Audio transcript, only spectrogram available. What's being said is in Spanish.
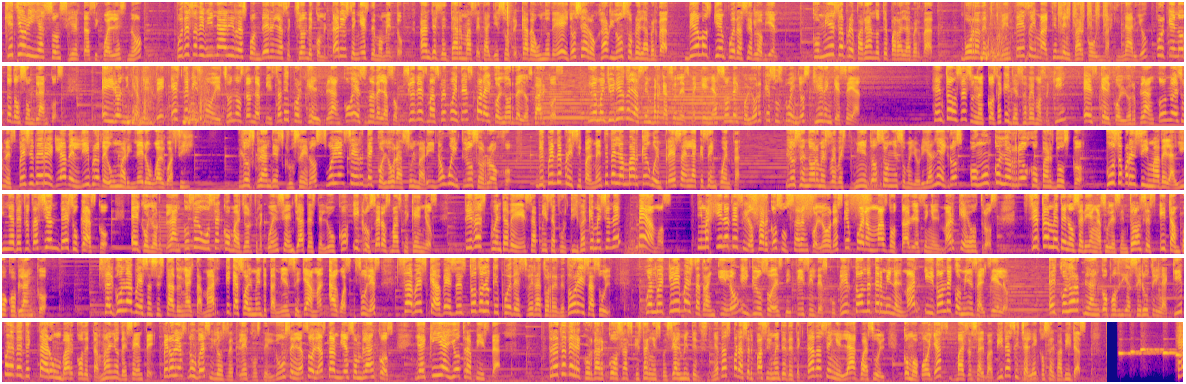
¿Qué teorías son ciertas y cuáles no? Puedes adivinar y responder en la sección de comentarios en este momento, antes de dar más detalles sobre cada uno de ellos y arrojar luz sobre la verdad. Veamos quién puede hacerlo bien. Comienza preparándote para la verdad. Borra de tu mente esa imagen del barco imaginario, porque no todos son blancos. E irónicamente, este mismo hecho nos da una pista de por qué el blanco es una de las opciones más frecuentes para el color de los barcos. La mayoría de las embarcaciones pequeñas son del color que sus dueños quieren que sean. Entonces, una cosa que ya sabemos aquí es que el color blanco no es una especie de regla del libro de un marinero o algo así. Los grandes cruceros suelen ser de color azul marino o incluso rojo. Depende principalmente de la marca o empresa en la que se encuentran. Los enormes revestimientos son en su mayoría negros con un color rojo parduzco, justo por encima de la línea de flotación de su casco. El color blanco se usa con mayor frecuencia en yates de lujo y cruceros más pequeños, ¿Te das cuenta de esa pista furtiva que mencioné? Veamos. Imagínate si los barcos usaran colores que fueran más notables en el mar que otros. Ciertamente no serían azules entonces y tampoco blanco. Si alguna vez has estado en alta mar, que casualmente también se llaman aguas azules, sabes que a veces todo lo que puedes ver a tu alrededor es azul. Cuando el clima está tranquilo, incluso es difícil descubrir dónde termina el mar y dónde comienza el cielo. El color blanco podría ser útil aquí para detectar un barco de tamaño decente, pero las nubes y los reflejos de luz en las olas también son blancos. Y aquí hay otra pista. Trata de recordar cosas que están especialmente diseñadas para ser fácilmente detectadas en el agua azul, como boyas, balsas salvavidas y chalecos salvavidas.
